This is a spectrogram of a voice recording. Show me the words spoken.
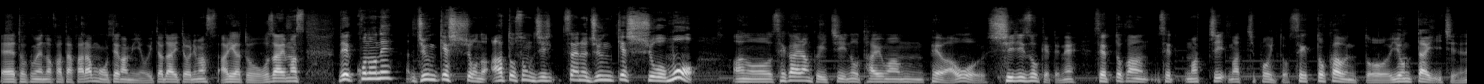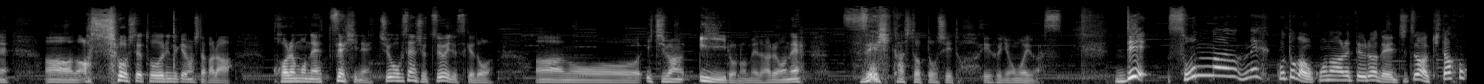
えー、匿名の方からもお手紙をいただいております。ありがとうございます。で、このね、準決勝の後、その実際の準決勝も、あの世界ランク1位の台湾ペアを退けてねセットカウンセマッチマッチポイントセットカウント4対1でねあの圧勝して通り抜けましたからこれもねぜひね中国選手強いですけどあの一番いい色のメダルをねぜひ勝ち取ってほしいというふうに思います。で、そんなね、ことが行われて裏で、実は北北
